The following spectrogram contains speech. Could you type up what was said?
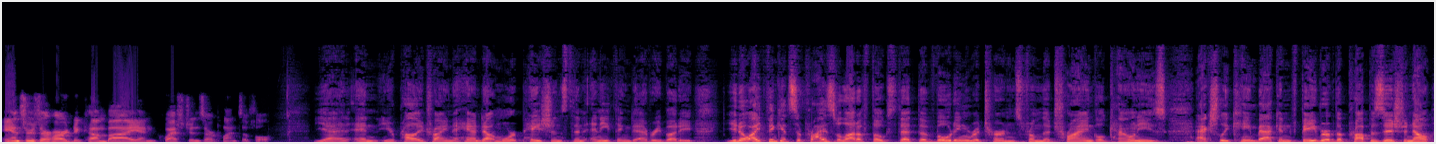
Answers are hard to come by and questions are plentiful. Yeah and, you're probably trying to hand out more patience than anything to everybody. You know i think it surprised a lot of folks that the voting returns from the triangle counties actually came back in favor of the proposition. Now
